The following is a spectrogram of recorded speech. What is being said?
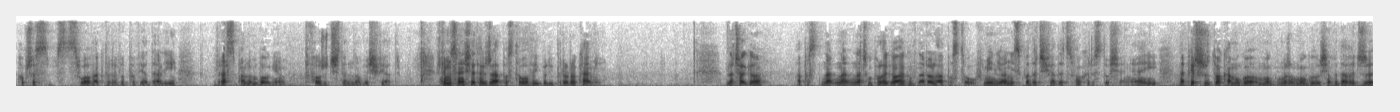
poprzez słowa, które wypowiadali, wraz z Panem Bogiem tworzyć ten nowy świat. W tym sensie także apostołowie byli prorokami. Dlaczego? Na, na, na, czym polegała główna rola apostołów? Mieli oni składać świadectwo o Chrystusie. Nie? I na pierwszy rzut oka mogło, mogło się wydawać, że,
